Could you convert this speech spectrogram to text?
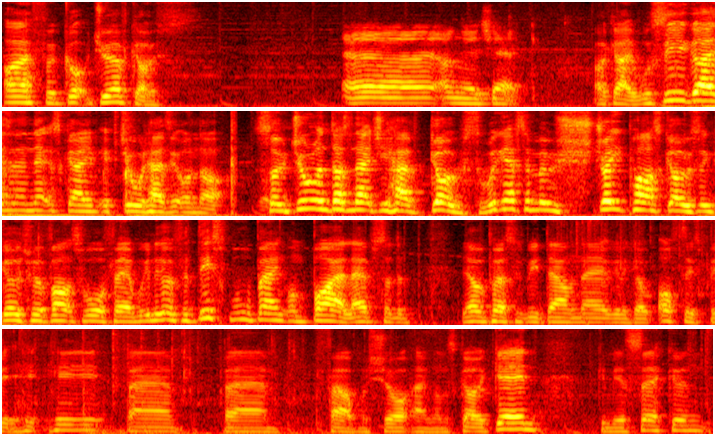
I forgot. Do you have Ghosts? Uh, I'm gonna check. Okay, we'll see you guys in the next game if Jordan has it or not. So Jordan doesn't actually have Ghost. We're going to have to move straight past Ghost and go to Advanced Warfare. We're going to go for this wall bang on Biolab, so the, the other person can be down there. We're going to go off this bit hit here. Bam, bam. Fouled my shot. Hang on, let's go again. Give me a second.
